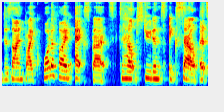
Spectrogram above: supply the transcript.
designed by qualified experts to help students excel at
